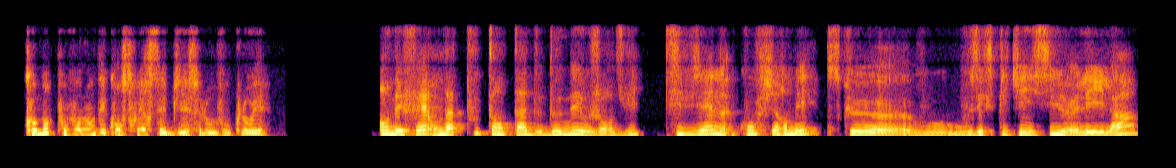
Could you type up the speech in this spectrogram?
Comment pouvons-nous déconstruire ces biais selon vous, Chloé? En effet, on a tout un tas de données aujourd'hui qui viennent confirmer ce que euh, vous, expliquez ici, euh, Leïla.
